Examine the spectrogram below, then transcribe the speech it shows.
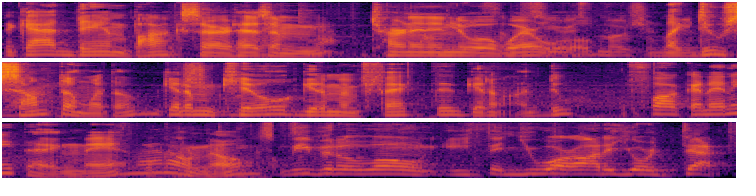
The goddamn box art has him turning into a werewolf. Like, do something with him. Get him killed, get him infected, get him. Do fucking anything, man. I don't know. Leave it alone, Ethan. You are out of your depth.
